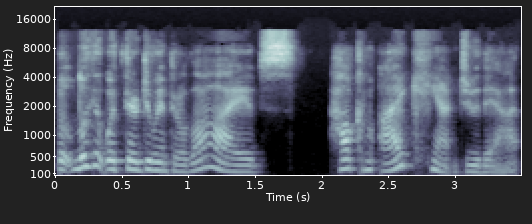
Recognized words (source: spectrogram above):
but look at what they're doing with their lives. How come I can't do that?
